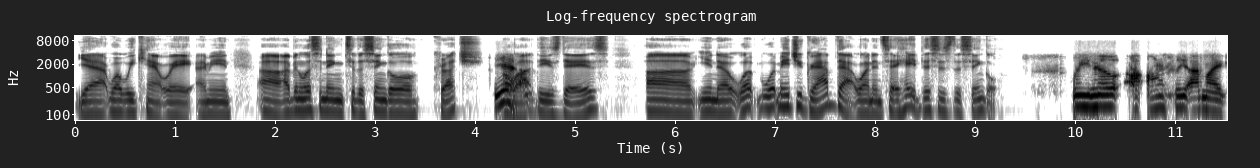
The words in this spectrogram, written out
Yeah, well, we can't wait. I mean, uh, I've been listening to the single "Crutch" yeah. a lot these days. Uh, you know, what what made you grab that one and say, "Hey, this is the single"? Well, you know, honestly, I'm like,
